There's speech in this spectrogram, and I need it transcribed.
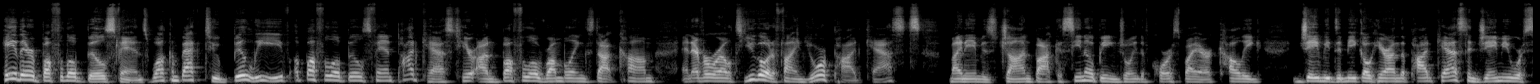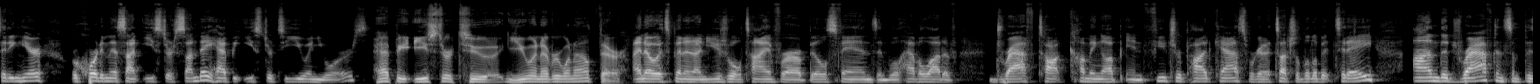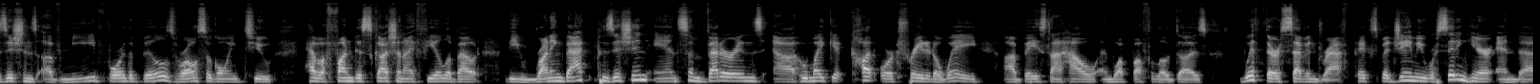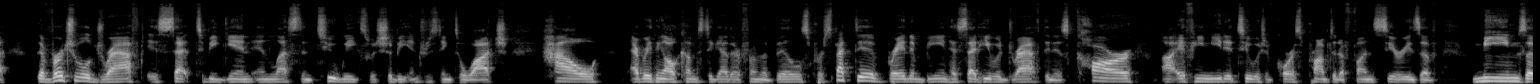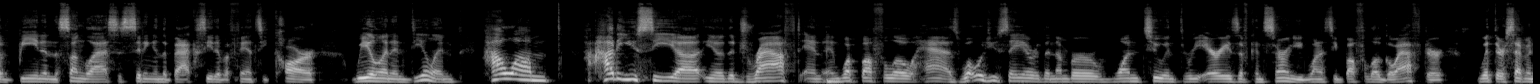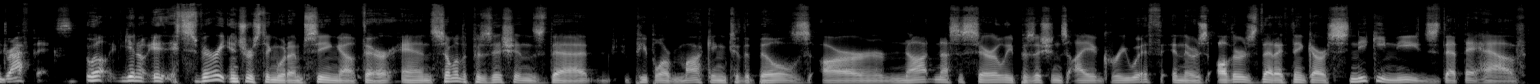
Hey there, Buffalo Bills fans. Welcome back to Believe, a Buffalo Bills fan podcast here on BuffaloRumblings.com and everywhere else you go to find your podcasts. My name is John Boccacino, being joined, of course, by our colleague Jamie D'Amico here on the podcast. And Jamie, we're sitting here recording this on Easter Sunday. Happy Easter to you and yours. Happy Easter to you and everyone out there. I know it's been an unusual time for our Bills fans, and we'll have a lot of draft talk coming up in future podcasts. We're going to touch a little bit today on the draft and some positions of need for the Bills. We're also going to have a fun discussion, I feel, about the running back position and some veterans uh, who might get cut or traded away uh, based on how and what Buffalo does with their seven draft picks. But Jamie, we're sitting here and uh, the virtual draft is set to begin in less than two weeks, which should be interesting to watch how everything all comes together from the Bills' perspective. Brandon Beane has said he would draft in his car uh, if he needed to, which of course prompted a fun series of memes of Beane in the sunglasses sitting in the back seat of a fancy car, wheeling and dealing. How um how do you see uh, you know the draft and and what Buffalo has? What would you say are the number one, two, and three areas of concern you'd want to see Buffalo go after with their seven draft picks? Well, you know, it, it's very interesting what I'm seeing out there, and some of the positions that people are mocking to the Bills are not necessarily positions I agree with, and there's others that I think are sneaky needs that they have,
